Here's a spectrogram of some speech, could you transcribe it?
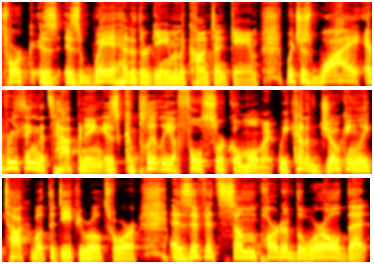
Tour is is way ahead of their game in the content game, which is why everything that's happening is completely a full circle moment. We kind of jokingly talk about the DP World Tour as if it's some part of the world that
